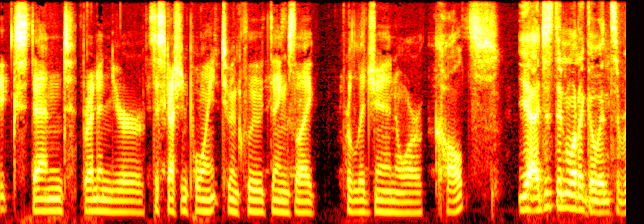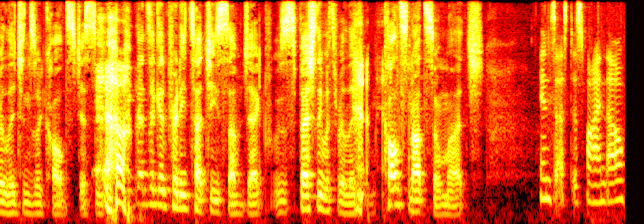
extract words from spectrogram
extend Brendan your discussion point to include things like religion or cults? Yeah, I just didn't want to go into religions or cults just yet. I think That's like a pretty touchy subject, especially with religion. Cults, not so much. Incest is fine, though.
